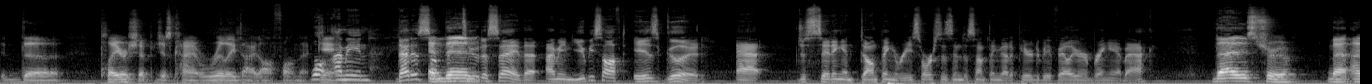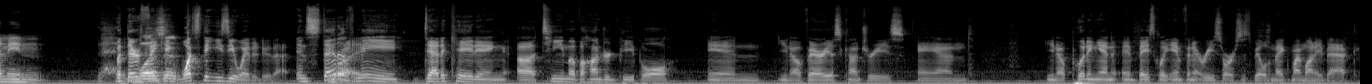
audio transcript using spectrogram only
the playership just kind of really died off on that Well, game. I mean, that is something then- too to say that I mean, Ubisoft is good at just sitting and dumping resources into something that appeared to be a failure and bringing it back. that is true. That I mean, But they're thinking, what's the easy way to do that? Instead Right. of me dedicating a team of 100 people in, you know, various countries and, you know, putting in in basically infinite resources to be able to make my money back,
